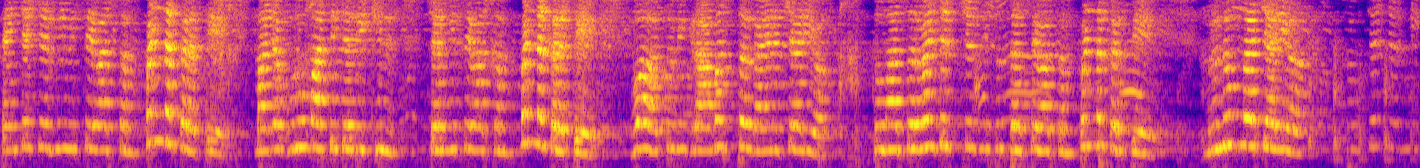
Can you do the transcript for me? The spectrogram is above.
त्यांच्या चरणी मी सेवा संपन्न करते. माझ्या गुरुमातेच्या देखील चरणी सेवा संपन्न करते. व तुम्ही ग्रामस्थ गायनाचार्य तुम्हा सर्वांच्या चरणी सुद्धा सेवा संपन्न करते. मृदुंगाचार्य तुमच्या चरणी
